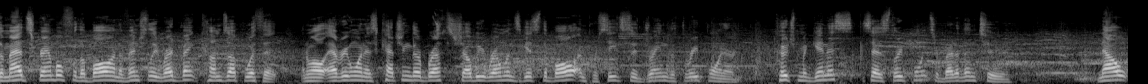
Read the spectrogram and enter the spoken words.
a mad scramble for the ball, and eventually Red Bank comes up with it. And while everyone is catching their breath, Shelby Romans gets the ball and proceeds to drain the three pointer. Coach McGinnis says three points are better than two. Now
